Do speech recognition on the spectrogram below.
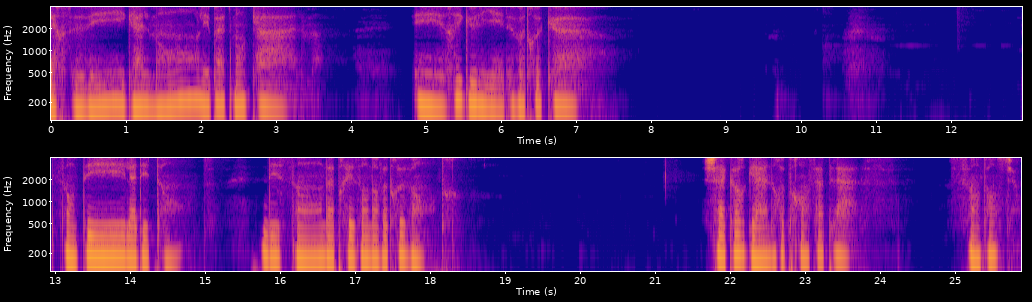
Percevez également les battements calmes et réguliers de votre cœur. Sentez la détente descendre à présent dans votre ventre. Chaque organe reprend sa place sans tension.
